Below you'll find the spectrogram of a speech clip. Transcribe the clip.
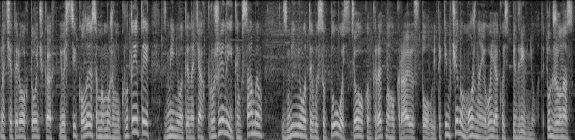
на чотирьох точках. І ось ці колеса ми можемо крутити, змінювати натяг пружини і тим самим змінювати висоту ось цього конкретного краю столу, і таким чином можна його якось підрівнювати. Тут же у нас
